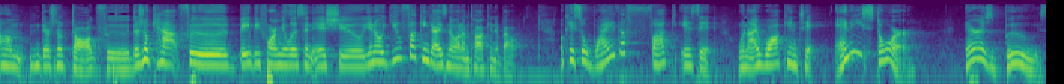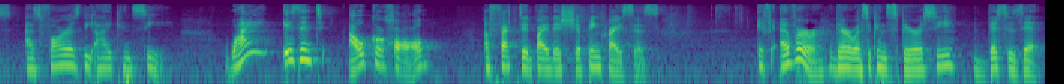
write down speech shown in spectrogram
Um, there's no dog food, there's no cat food, baby formula's an issue. You know, you fucking guys know what I'm talking about. Okay, so why the fuck is it when I walk into any store, there is booze as far as the eye can see? Why isn't alcohol affected by this shipping crisis. If ever there was a conspiracy, this is it.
